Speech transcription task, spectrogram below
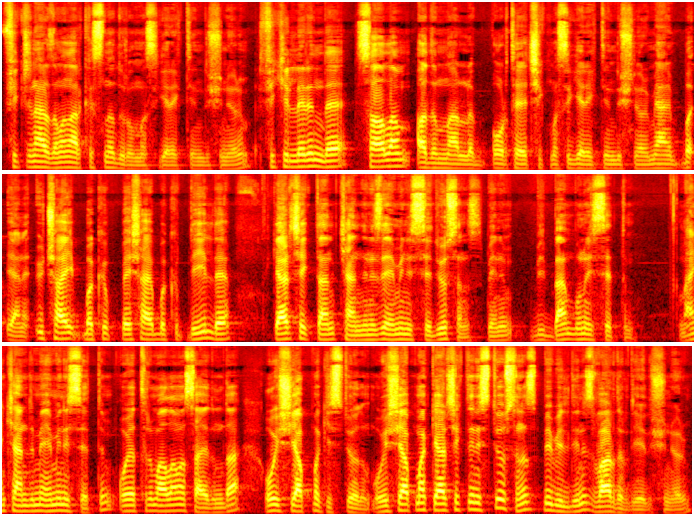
fikrin her zaman arkasında durulması gerektiğini düşünüyorum. Fikirlerin de sağlam adımlarla ortaya çıkması gerektiğini düşünüyorum. Yani yani 3 ay bakıp 5 ay bakıp değil de gerçekten kendinizi emin hissediyorsanız benim ben bunu hissettim. Ben kendimi emin hissettim. O yatırımı alamasaydım da o işi yapmak istiyordum. O işi yapmak gerçekten istiyorsanız bir bildiğiniz vardır diye düşünüyorum.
